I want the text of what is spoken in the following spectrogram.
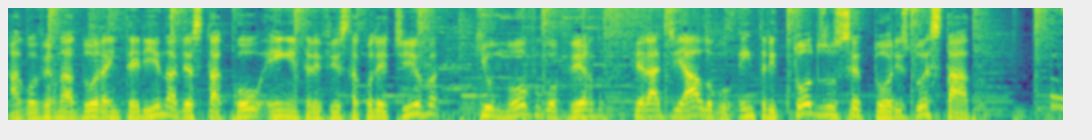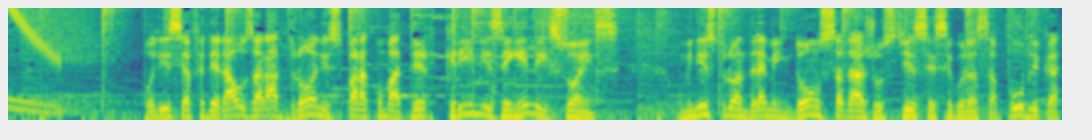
A governadora interina destacou em entrevista coletiva que o novo governo terá diálogo entre todos os setores do Estado. Polícia Federal usará drones para combater crimes em eleições. O ministro André Mendonça, da Justiça e Segurança Pública,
